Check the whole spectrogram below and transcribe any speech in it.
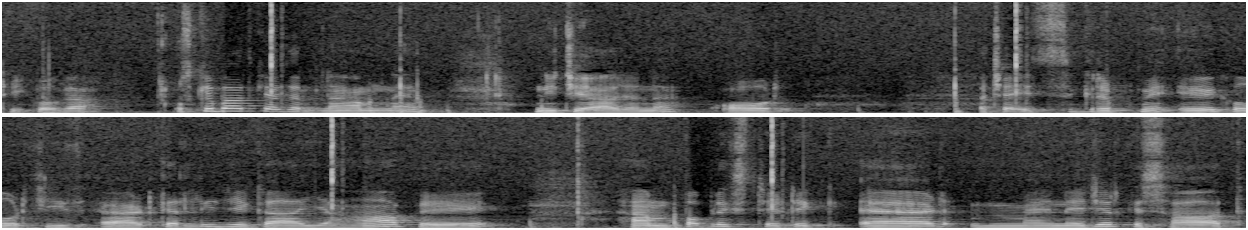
ठीक होगा? उसके बाद क्या करना है हमने? नीचे आ जाना। और अच्छा इस स्क्रिप्ट में एक और चीज़ ऐड कर लीजिएगा। यहाँ पे हम पब्लिक स्टेटिक ऐड मैनेजर के साथ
